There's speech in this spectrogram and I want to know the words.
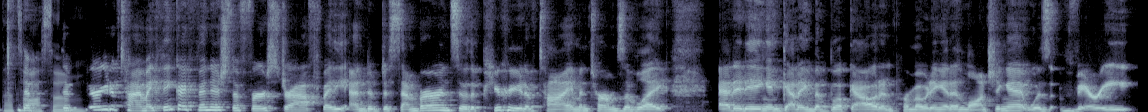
that's the, awesome. The period of time, I think I finished the first draft by the end of December. And so the period of time in terms of like editing and getting the book out and promoting it and launching it was very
